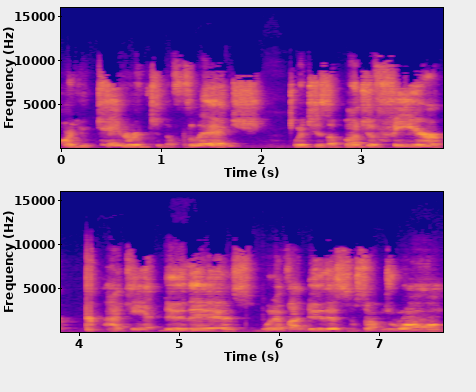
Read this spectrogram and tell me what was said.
Are you catering to the flesh, which is a bunch of fear? I can't do this. What if I do this and something's wrong?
